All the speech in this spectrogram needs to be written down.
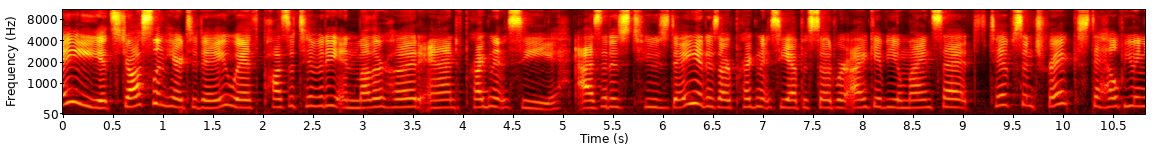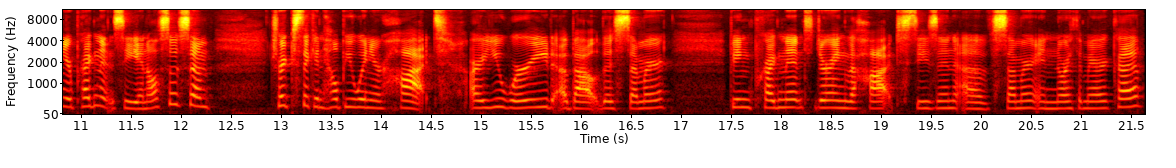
Hey, it's Jocelyn here today with Positivity in Motherhood and Pregnancy. As it is Tuesday, it is our pregnancy episode where I give you mindset tips and tricks to help you in your pregnancy and also some tricks that can help you when you're hot. Are you worried about this summer being pregnant during the hot season of summer in North America?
